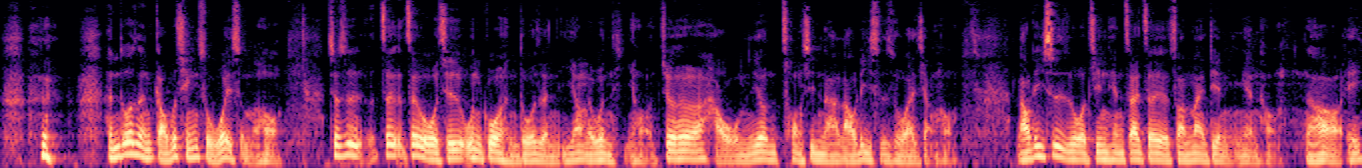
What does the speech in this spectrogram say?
很多人搞不清楚为什么哈。就是这个这个，我其实问过很多人一样的问题哈。就说好，我们又重新拿劳力士出来讲哈。劳力士如果今天在这个专卖店里面哈，然后诶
